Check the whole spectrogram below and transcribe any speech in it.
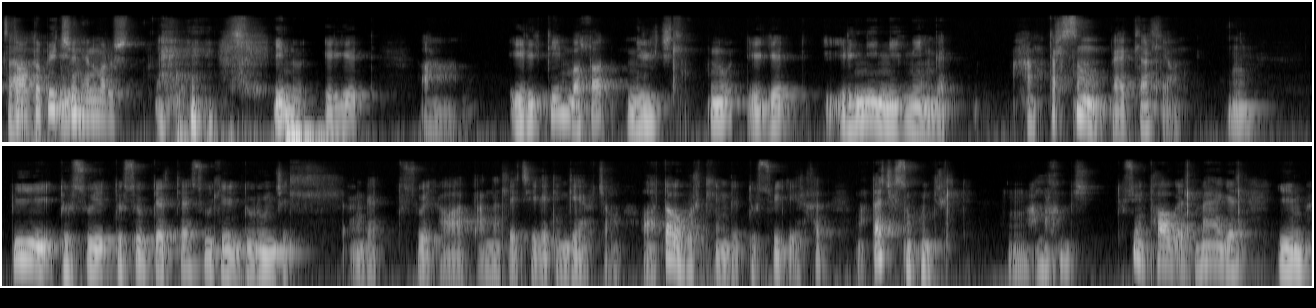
За одоо би чинь хянамаар шүү Энэ эргээд иргэдийн болоод мэрэгчлэнүүд эргээд иргэний нийгмийн ингээд хамтарсан байдлаар л явна. Би төсвийг төсөв дээр те сүүлийн 4 жил ингээд төсвийг аваад анализ хийгээд ингээд явж байгаа. Одоо хүртэл ингээд төсвийг ярихад надад ч гэсэн хүндрэлтэй. Амархан биш. Төсвийн тоо гэл маа гэл ийм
